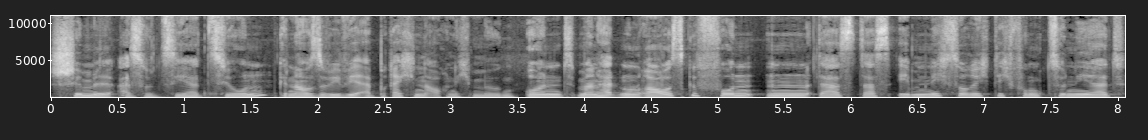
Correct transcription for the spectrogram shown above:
Schimmelassoziation, genauso wie wir Erbrechen auch nicht mögen. Und man hat nun rausgefunden, dass das eben nicht so richtig funktioniert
